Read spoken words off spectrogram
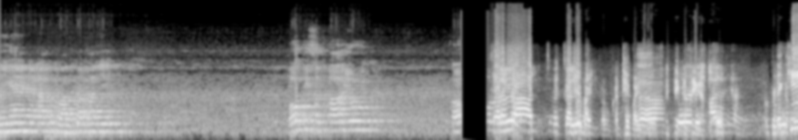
ਜੀਆਂ ਦਾ ਧੰਨਵਾਦ ਕਰਦਾ ਜੀ ਬਹੁਤ ਹੀ ਸਤਿਕਾਰਯੋਗ ਚੱਲ ਵੀ ਆ ਚੱਲਿਓ ਬਾਈਕ ਕਰੋ ਇਕੱਠੇ ਬਾਈਕ ਕਰੋ ਇੱਥੇ ਇਕੱਠੇ ਕਰ ਫਿਟਿੰਗ ਕੀ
